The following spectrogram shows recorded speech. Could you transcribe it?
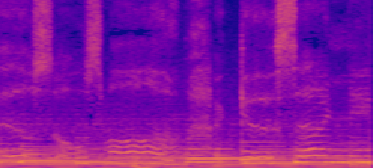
feel so small. I guess I need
